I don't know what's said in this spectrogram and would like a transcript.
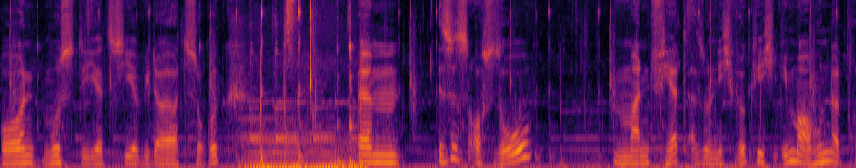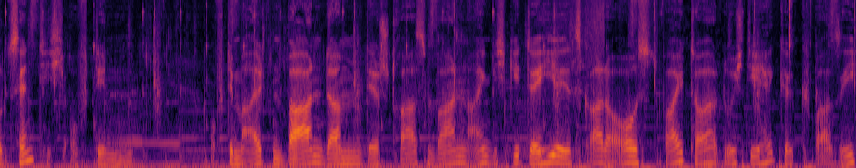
und musste jetzt hier wieder zurück ähm, ist es auch so, man fährt also nicht wirklich immer hundertprozentig auf den auf dem alten Bahndamm der Straßenbahn. Eigentlich geht der hier jetzt geradeaus weiter durch die Hecke quasi.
